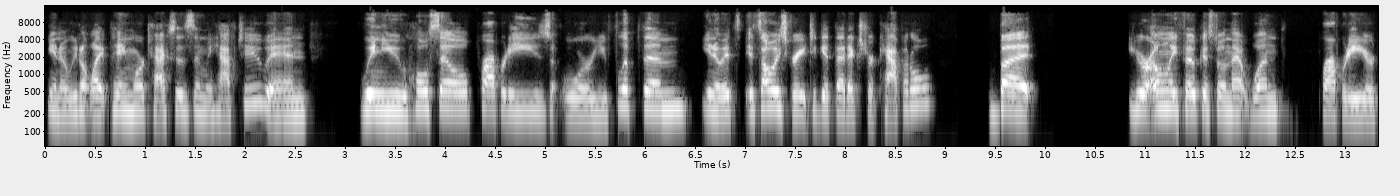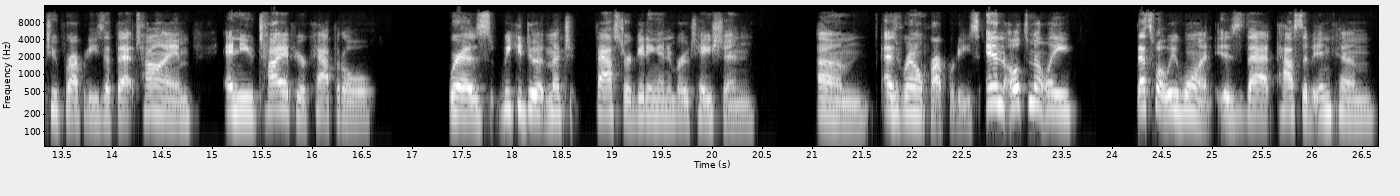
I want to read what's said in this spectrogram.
you know, we don't like paying more taxes than we have to. And when you wholesale properties or you flip them, you know, it's it's always great to get that extra capital, but you're only focused on that one property or two properties at that time and you tie up your capital whereas we could do it much faster getting it in rotation um, as rental properties. And ultimately that's what we want is that passive income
